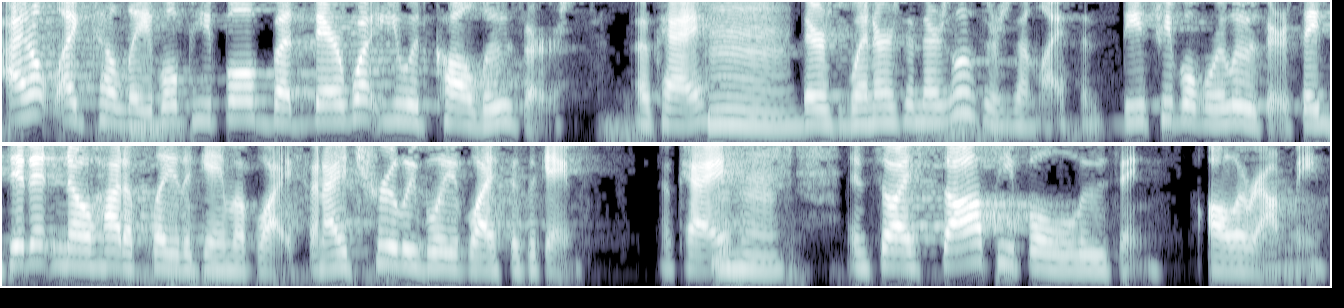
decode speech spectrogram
I don't like to label people, but they're what you would call losers. Okay. Mm. There's winners and there's losers in life. And these people were losers. They didn't know how to play the game of life. And I truly believe life is a game. Okay. Mm-hmm. And so I saw people losing all around me.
